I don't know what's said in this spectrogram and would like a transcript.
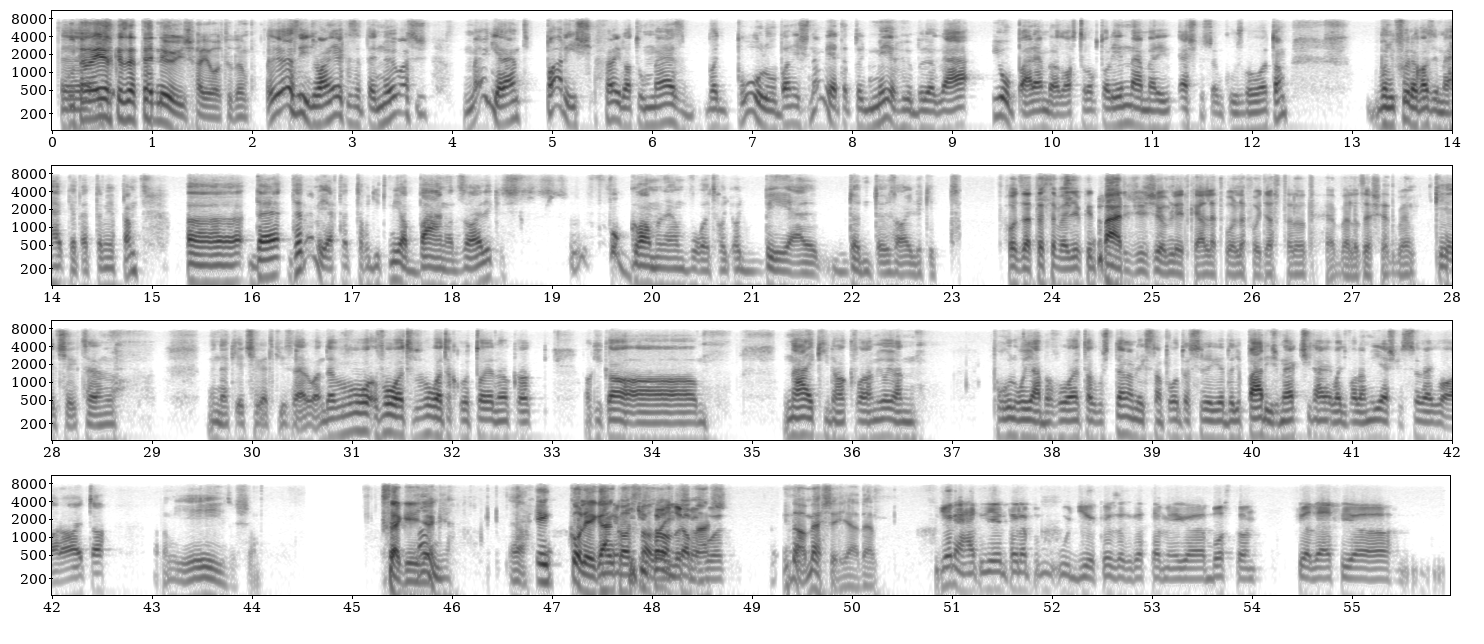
Utána érkezett egy nő is, ha jól tudom. Ez így van, érkezett egy nő, az is megjelent Paris feliratú mez, vagy pólóban, és nem értett, hogy miért hőbölög rá jó pár ember az asztaloktól, én nem, mert én esküszöm voltam, mondjuk főleg azért, mert hekketettem éppen, de, de nem értette, hogy itt mi a bánat zajlik, és fogalm nem volt, hogy, hogy BL döntő zajlik itt. Hozzáteszem, egyébként Párizsi zsömlét kellett volna fogyasztanod ebben az esetben. Kétségtelenül. Minden kétséget kizáróan. De volt, voltak ott olyanok, akik a, a Nike-nak valami olyan pólójában voltak, most nem emlékszem pontos szövegét, de hogy a Párizs megcsinálja, vagy valami ilyesmi szöveg van rajta. Valami Jézusom. Szegények. Ja. Én kollégánkkal Szalai Tamás. Volt. Na, mesélj Ádám. Ja, ne, hát ugye én tegnap úgy közvetítettem még a Boston Philadelphia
